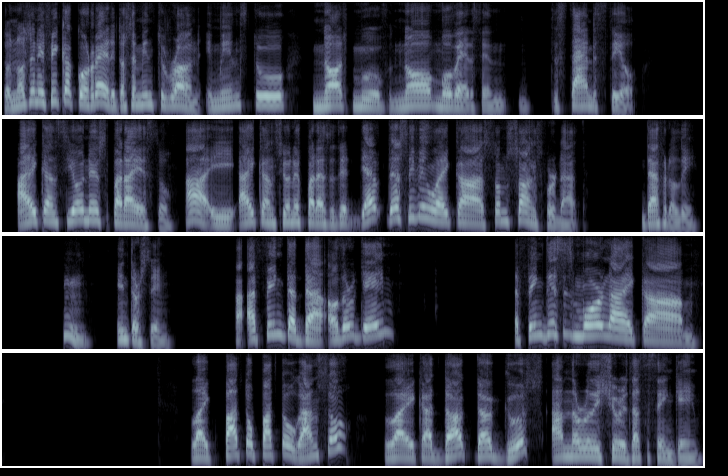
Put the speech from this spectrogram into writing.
So, no significa correr. It doesn't mean to run. It means to not move. No moverse. To stand still. Hay canciones para eso. Ah, y hay canciones para eso. There- There's even like uh, some songs for that. Definitely. Hmm. Interesting. I, I think that the other game, I think this is more like um like Pato Pato Ganso, like a Duck Duck Goose. I'm not really sure if that's the same game.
